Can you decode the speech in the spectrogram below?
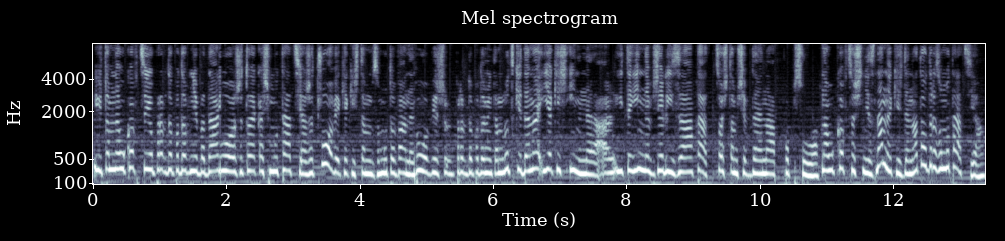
I tam naukowcy ją prawdopodobnie badali, było, że to jakaś mutacja, że człowiek jakiś tam zmutowany. Było, wiesz, prawdopodobnie tam ludzkie DNA i jakieś inne, a, i te inne wzięli za, tak, coś tam się w DNA popsuło. Naukowcoś nieznane jakieś DNA, to od razu mutacja.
